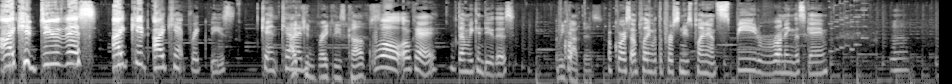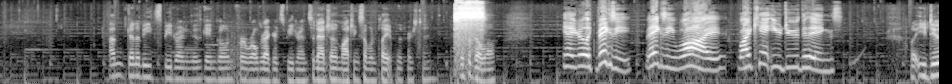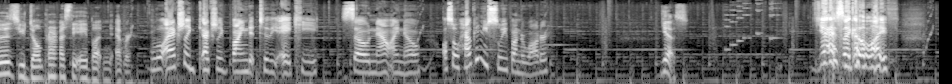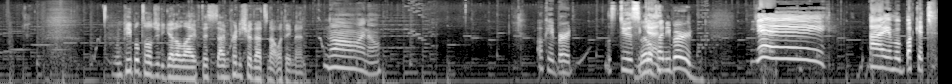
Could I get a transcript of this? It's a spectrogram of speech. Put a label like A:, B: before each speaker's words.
A: I can do this. I can. I can't break these. Can can I?
B: I can break these cups.
A: Well, okay. Then we can do this.
B: we
A: cour-
B: got this.
A: Of course, I'm playing with the person who's planning on speed running this game.
B: Mhm. I'm gonna be speed running this game, going for a world record speed run. So naturally, I'm watching someone play it for the first time. This will go well.
A: Yeah, you're like Bigsy. Bigsy, why? Why can't you do things?
B: What you do is you don't press the A button ever.
A: Well, I actually actually bind it to the A key, so now I know. Also, how can you sweep underwater?
B: Yes.
A: Yes, I got a life.
B: When people told you to get a life, this I'm pretty sure that's not what they meant.
A: No, I know. Okay, bird. Let's do this
B: Little
A: again.
B: Little tiny bird.
A: Yay! I am a bucket.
